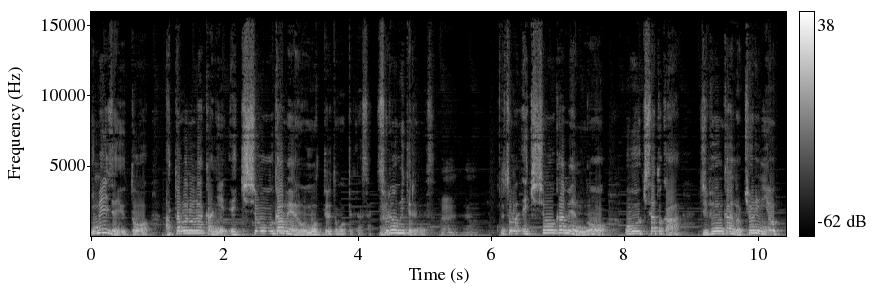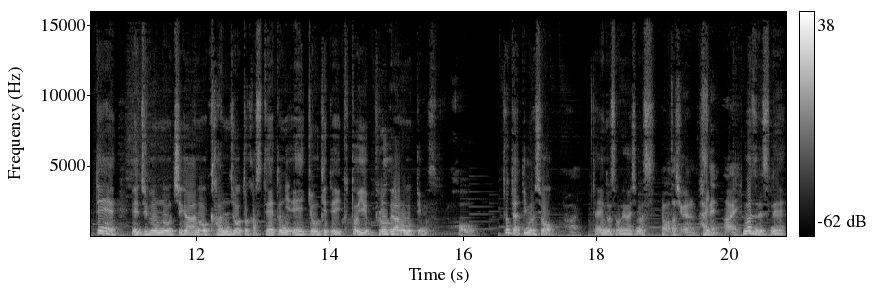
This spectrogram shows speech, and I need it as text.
イメージで言うと、頭の中に液晶画面を持ってると思ってください。それを見てるんです。うんうん。でその液晶画面の大きさとか、自分からの距離によって、えー自分の内側の感情とかステートに影響を受けていくというプログラムを持っています。ほちょっとやってみましょう。はい。う。じゃあ、遠藤さんお願いします。私がやるんですね。はい。まずですね、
